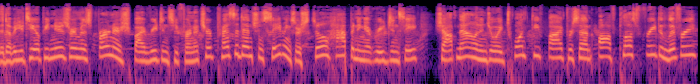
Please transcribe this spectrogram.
The WTOP newsroom is furnished by Regency Furniture. Presidential savings are still happening at Regency. Shop now and enjoy 25% off plus free delivery.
